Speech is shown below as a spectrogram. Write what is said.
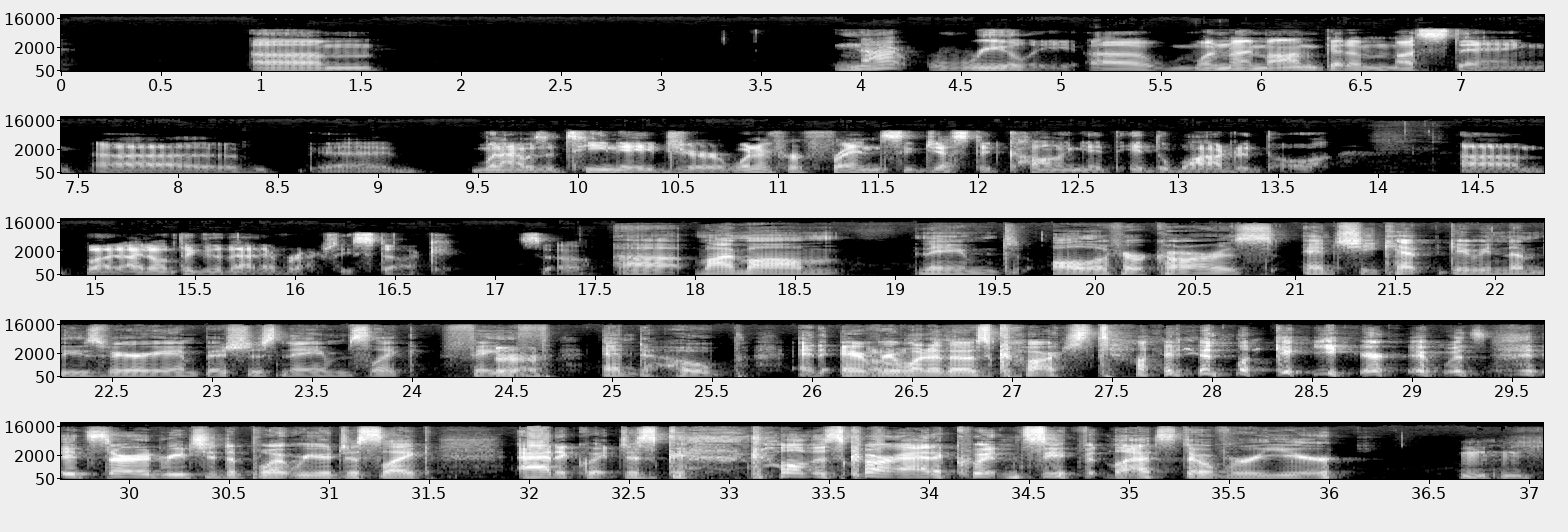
Um, not really. Uh, when my mom got a Mustang, uh, uh, when I was a teenager, one of her friends suggested calling it Eduardo. Um, but I don't think that that ever actually stuck. So, Uh, my mom named all of her cars, and she kept giving them these very ambitious names like Faith Sure. and Hope, and every Oh. one of those cars died in like a year. It was it started reaching the point where you're just like adequate. Just call this car adequate and see if it lasts over a year. mhm.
